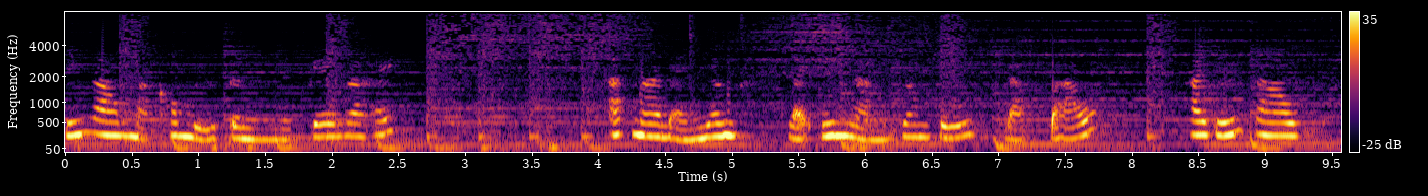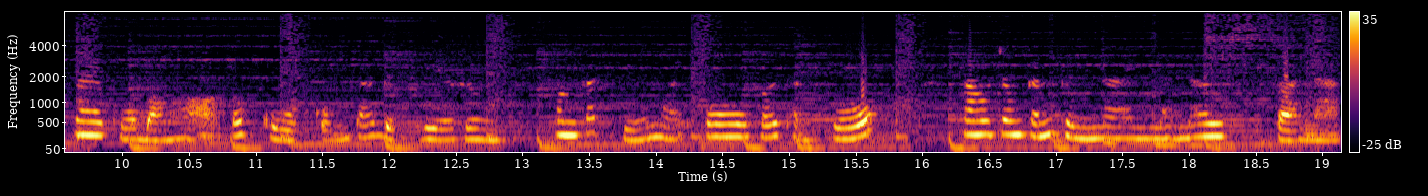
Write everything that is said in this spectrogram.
Chiến ông mà không biểu tình được kê ra hết Ác ma đại nhân lại im lặng trong túi đọc báo Hai tiếng sau, xe của bọn họ rốt cuộc cũng tới được rìa rừng phân cách giữa ngoại ô với thành phố. Sau trong cánh rừng này là nơi tọa lạc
